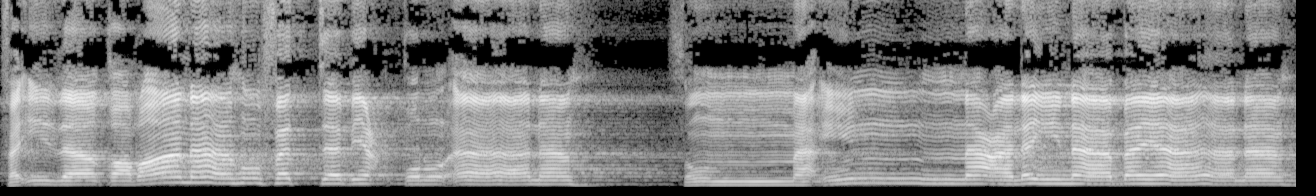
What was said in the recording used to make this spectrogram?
فاذا قراناه فاتبع قرانه ثم ان علينا بيانه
